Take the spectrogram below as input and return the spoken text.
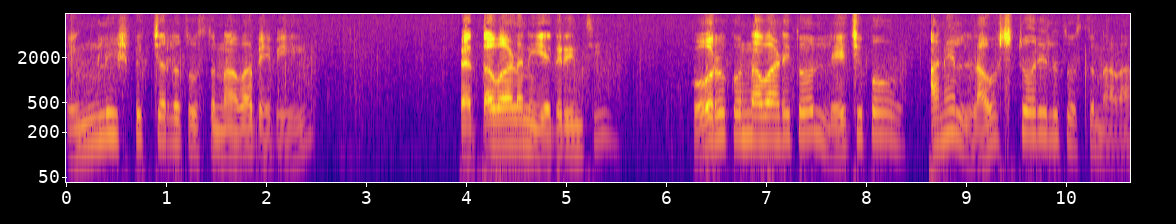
ఇంగ్లీష్ పిక్చర్లు చూస్తున్నావా బేబీ? పెద్దవాళ్ళని ఎదిరించి కోరుకున్నవాడితో లేచిపో అనే లవ్ స్టోరీలు చూస్తున్నావా?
